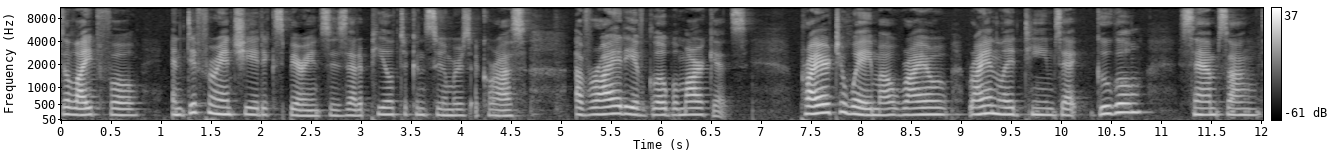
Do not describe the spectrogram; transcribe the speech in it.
delightful, and differentiate experiences that appeal to consumers across a variety of global markets. Prior to Waymo, Ryan led teams at Google, Samsung,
